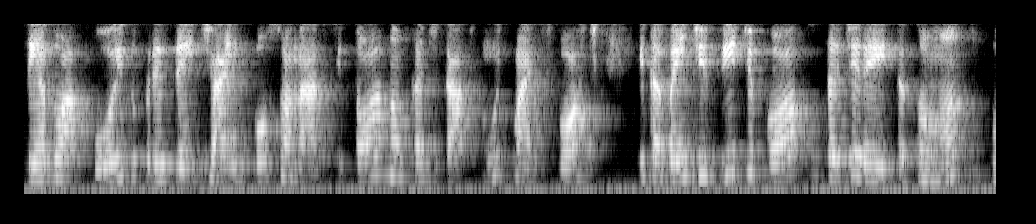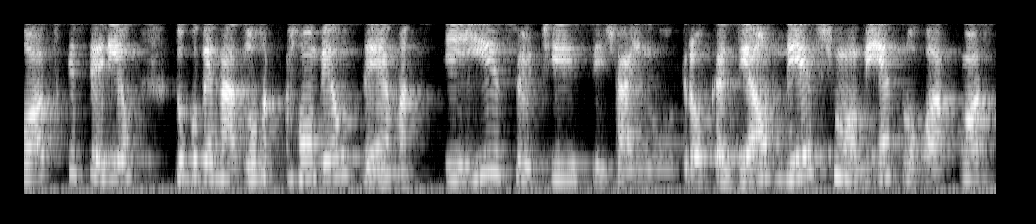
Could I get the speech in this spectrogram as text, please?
tendo o apoio do presidente Jair Bolsonaro. Se torna um candidato muito mais forte e também divide votos da direita, tomando votos que seriam do governador Romeu Zema. E isso eu disse já em outra ocasião, neste momento, ou após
